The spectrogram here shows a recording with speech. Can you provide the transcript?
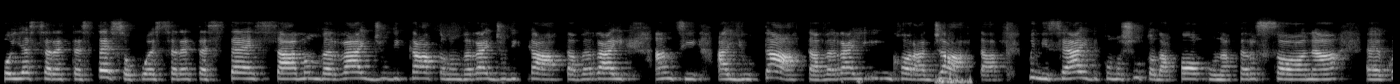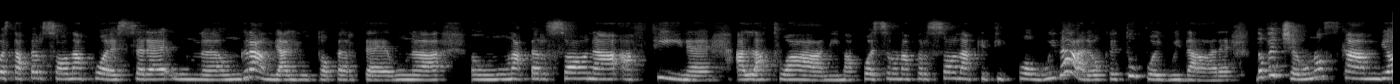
puoi essere te stesso, puoi essere te stessa, non verrai giudicato giudicato, non verrai giudicata, verrai anzi aiutata, verrai incoraggiata. Quindi se hai conosciuto da poco una persona, eh, questa persona può essere un, un grande aiuto per te, una, una persona affine alla tua anima, può essere una persona che ti può guidare o che tu puoi guidare, dove c'è uno scambio,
